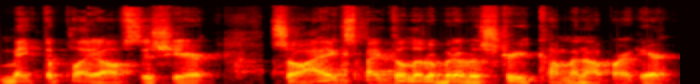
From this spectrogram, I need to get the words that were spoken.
make the playoffs this year. So I expect a little bit of a streak coming up right here.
